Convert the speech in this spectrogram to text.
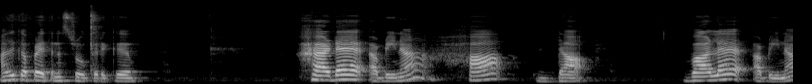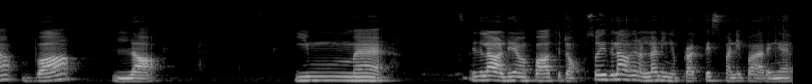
அதுக்கப்புறம் எத்தனை ஸ்ட்ரோக் இருக்குது ஹட அப்படின்னா ஹா டா. வள அப்படின்னா வா லா. இம்ம. இதெல்லாம் ஆல்ரெடி நம்ம பார்த்துட்டோம். ஸோ இதெல்லாம் வந்து நல்லா நீங்கள் ப்ராக்டிஸ் பண்ணி பாருங்கள்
